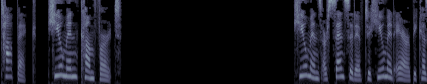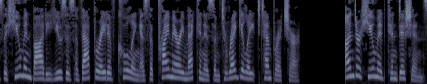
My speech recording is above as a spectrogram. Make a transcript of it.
Topic. Human comfort Humans are sensitive to humid air because the human body uses evaporative cooling as the primary mechanism to regulate temperature. Under humid conditions,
